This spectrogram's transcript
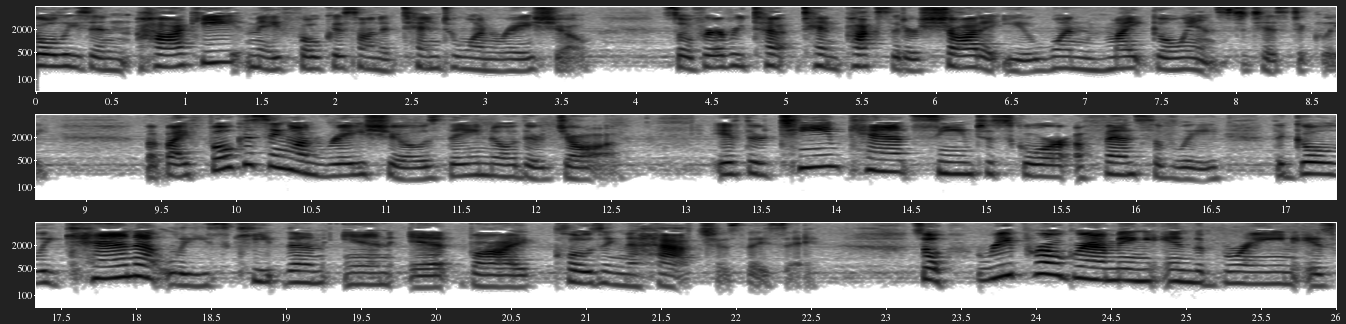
Goalies in hockey may focus on a 10 to 1 ratio. So for every t- 10 pucks that are shot at you, one might go in statistically. But by focusing on ratios, they know their job. If their team can't seem to score offensively, the goalie can at least keep them in it by closing the hatch, as they say. So, reprogramming in the brain is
